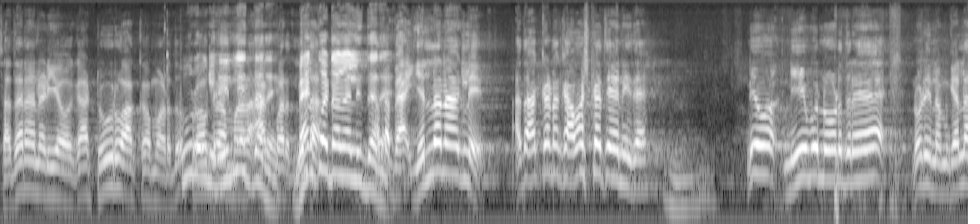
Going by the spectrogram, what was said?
ಸದನ ನಡೆಯುವಾಗ ಟೂರ್ ಹಾಕ ಮಾಡೋದು Tour program ಹೋಗ್ಲಿ, ಇಲ್ಲೇ ಇದ್ದಾರೆ. ಹಾಕ್ಬಾರ್ದು. Banquet hall ಅಲ್ಲಿ ಇದ್ದಾರೆ. ಅಲ್ಲ, ಬ್ಯಾ- ಎಲ್ಲನಾಗ್ಲಿ ಅದು ಹಾಕೋಣಕ್ಕೆ ಅವಶ್ಯಕತೆ ಏನಿದೆ ನೀವು ನೀವು ನೋಡಿದ್ರೆ ನೋಡಿ ನಮಗೆಲ್ಲ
